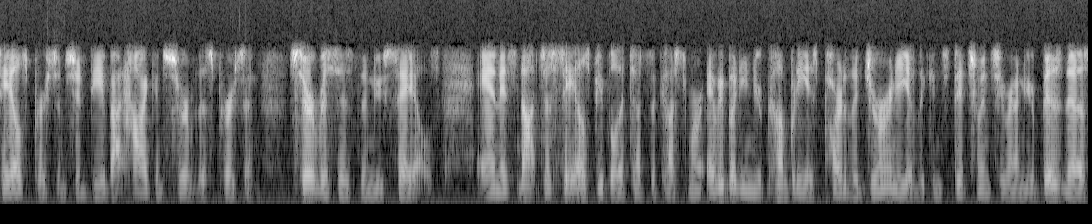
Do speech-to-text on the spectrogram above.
salesperson should be about how I can serve this person. Service is the new sales. And it's not just salespeople that touch the customer. Everybody in your company is part of the journey of the constituency around your business.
